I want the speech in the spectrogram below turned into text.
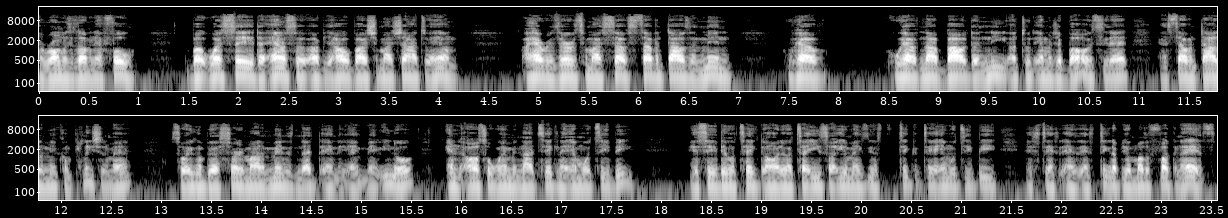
Romans 11 and 4. But what said the answer of Yahweh Shemashah to him? I have reserved to myself 7,000 men who have who have not bowed the knee unto the image of Baal. You see that? And 7,000 mean completion, man. So it's to be a certain amount of minutes, and, and, and, and, you know, and also women not taking the MOTB. You see, they're to take, oh, they're to take Esau, Edom, take, take the MOTB and, and, and stick it up your motherfucking ass.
